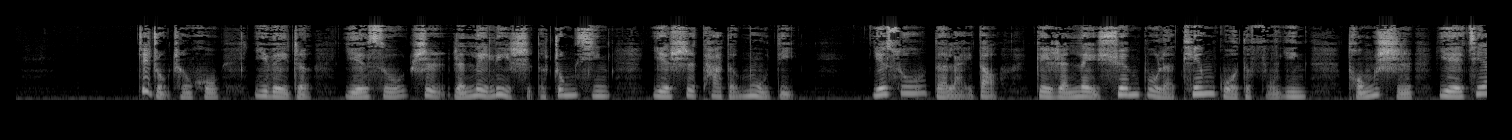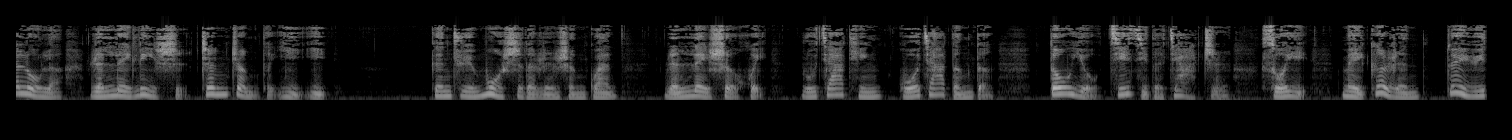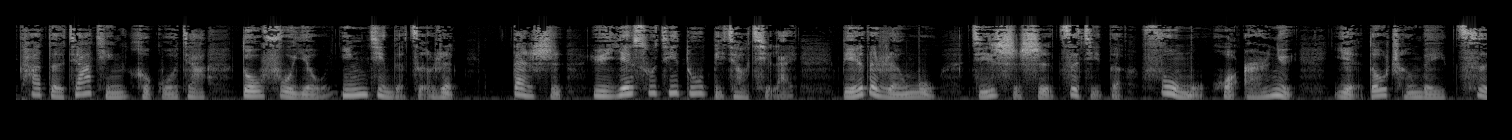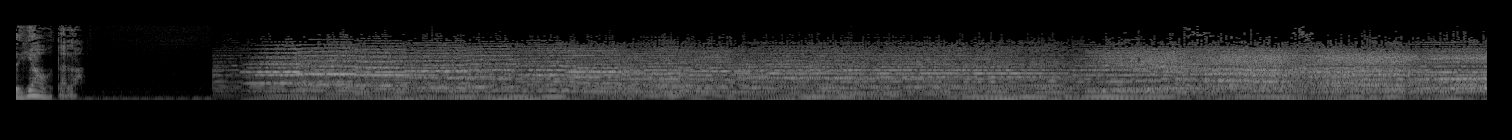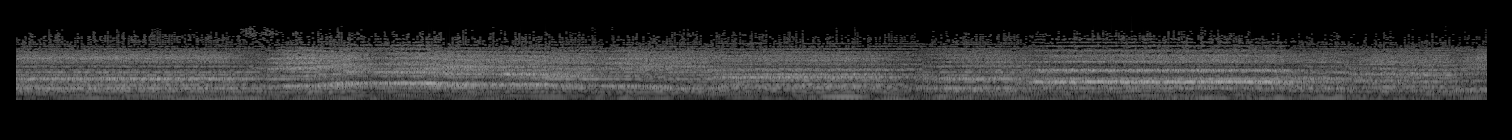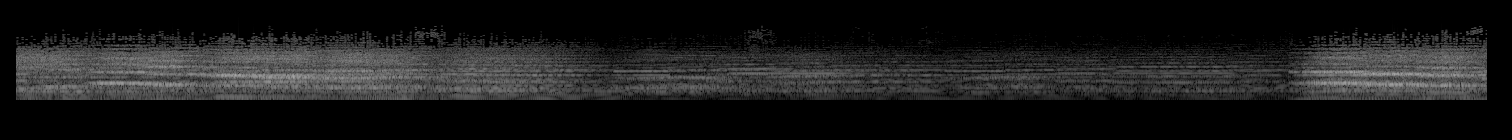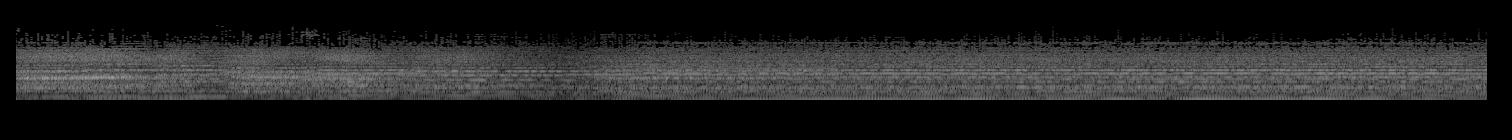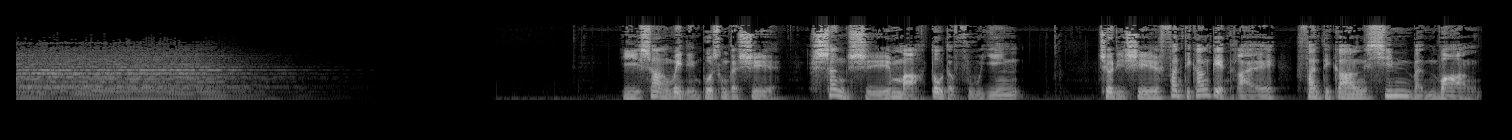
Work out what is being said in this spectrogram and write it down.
这种称呼意味着耶稣是人类历史的中心，也是他的目的。耶稣的来到给人类宣布了天国的福音，同时也揭露了人类历史真正的意义。根据末世的人生观，人类社会如家庭、国家等等都有积极的价值，所以每个人对于他的家庭和国家都负有应尽的责任。但是与耶稣基督比较起来，别的人物，即使是自己的父母或儿女，也都成为次要的了。以上为您播送的是圣史马窦的福音。这里是梵蒂冈电台、梵蒂冈新闻网。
